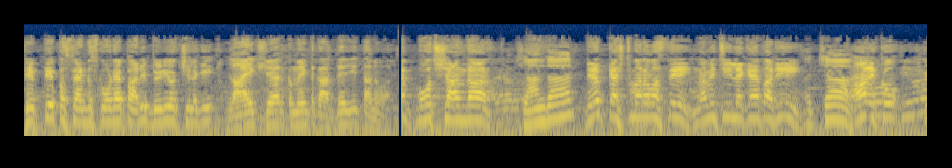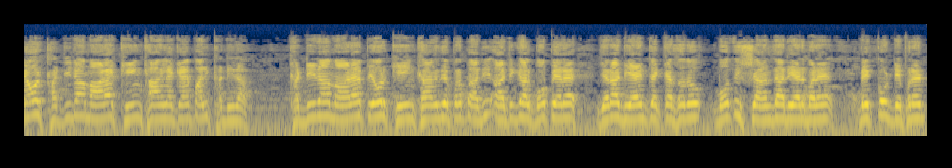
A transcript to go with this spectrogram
50% ਡਿਸਕਾਊਂਟ ਹੈ ਭਾਜੀ ਵੀਡੀਓ ਅੱਛੀ ਲੱਗੀ। ਲਾਈਕ ਸ਼ੇਅਰ ਕਮੈਂਟ ਕਰ ਦਿਓ ਜੀ ਧੰਨਵਾਦ। ਬਹੁਤ ਸ਼ਾਨਦਾਰ। ਸ਼ਾਨਦਾਰ। ਦੇਵ ਕਸਟਮਰਾਂ ਵਾਸਤੇ ਨਵੀਂ ਚੀਜ਼ ਲੈ ਕੇ ਆਏ ਭਾਜੀ। ਅੱਛਾ। ਆ ਦੇਖੋ ਪਿਓਰ ਖੱਡੀ ਦਾ ਮਾਲ ਹੈ ਖੀਂਗ ਖਾਂਗ ਲੈ ਕੇ ਆਏ ਭਾਜੀ ਖੱਡੀ ਦਾ। ਖੱਡੀ ਦਾ ਮਾਲ ਹੈ, ਪਿਓਰ ਖੀਂਗ ਖਾਂਗ ਦੇ ਉੱਪਰ ਭਾਜੀ ਆਰਟੀਕਲ ਬਹੁਤ ਪਿਆਰਾ ਹੈ। ਜਰਾ ਡਿਜ਼ਾਈਨ ਚੈੱਕ ਕਰ ਸਕਦੇ ਹੋ, ਬਹੁਤ ਹੀ ਸ਼ਾਨਦਾਰ ਡਿਜ਼ਾਈਨ ਬਣਿਆ ਬਿਲਕੁਲ ਡਿਫਰੈਂਟ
